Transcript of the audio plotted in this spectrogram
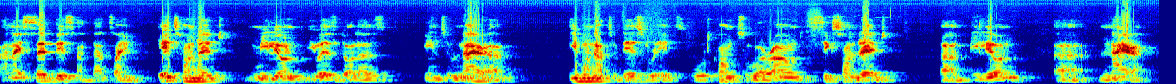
and I said this at that time, 800 million US dollars into Naira, even at today's rate, would come to around 600 uh, billion uh, Naira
